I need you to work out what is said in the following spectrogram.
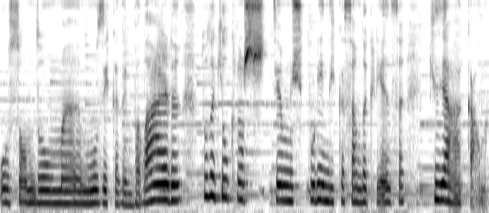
o som de uma música de embalar, tudo aquilo que nós temos por indicação da criança que a acalma.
